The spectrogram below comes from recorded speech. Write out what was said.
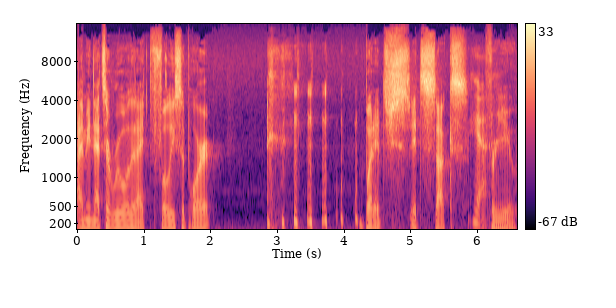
I mean, that's a rule that I fully support. but it's it sucks Yeah. for you.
